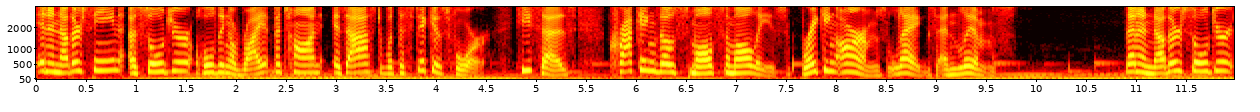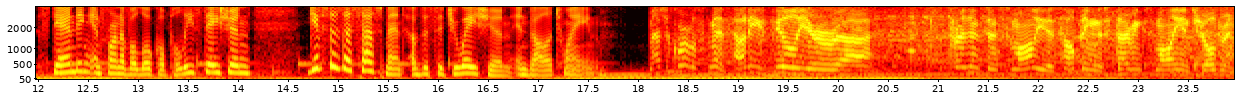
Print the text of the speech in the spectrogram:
In another scene, a soldier holding a riot baton is asked what the stick is for. He says, cracking those small Somalis, breaking arms, legs, and limbs. Then another soldier, standing in front of a local police station, gives his assessment of the situation in Beledweyne. Master Corporal Smith, how do you feel your uh, presence in Somalia is helping the starving Somalian children?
